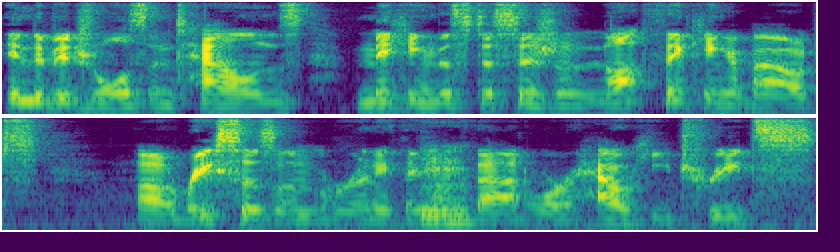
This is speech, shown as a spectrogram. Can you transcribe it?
individuals and towns making this decision, not thinking about uh, racism or anything like Mhm. that, or how he treats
